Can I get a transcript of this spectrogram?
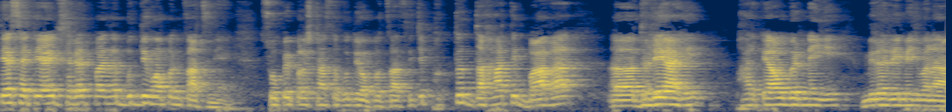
त्यासाठी आहे सगळ्यात पहिल्यांदा बुद्धिमापन चाचणी आहे. सोपे प्रश्न असतात बुद्धिमापन चाचणीचे. फक्त दहा ते बारा धडे आहे. फार काही अवघड नाहीये. मिरर इमेज म्हणा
